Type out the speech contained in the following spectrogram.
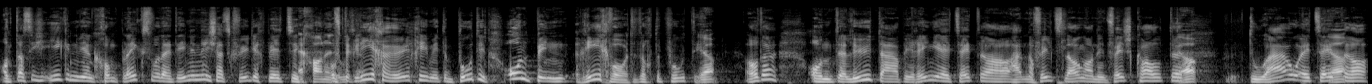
Und das ist irgendwie ein Komplex, der da drinnen ist. Ich habe das Gefühl, ich bin jetzt auf der gleichen Höhe mit dem Putin und bin reich geworden durch den Putin. Ja. Oder? Und die Leute, auch bei Ringe etc., haben noch viel zu lange an ihm festgehalten. Ja du auch, etc. Ja.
